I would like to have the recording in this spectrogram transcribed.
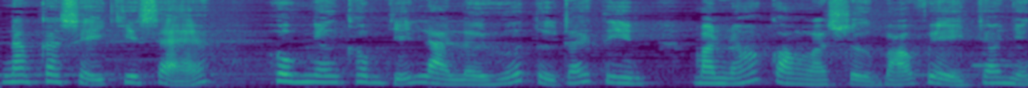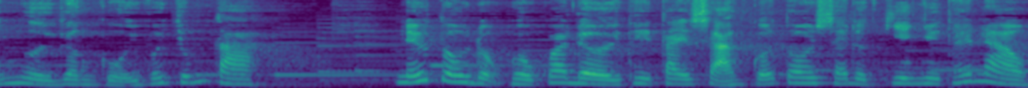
Nam ca sĩ chia sẻ, hôn nhân không chỉ là lời hứa từ trái tim mà nó còn là sự bảo vệ cho những người gần gũi với chúng ta. Nếu tôi đột ngột qua đời thì tài sản của tôi sẽ được chia như thế nào?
